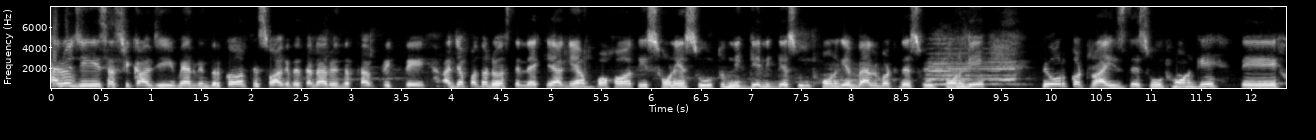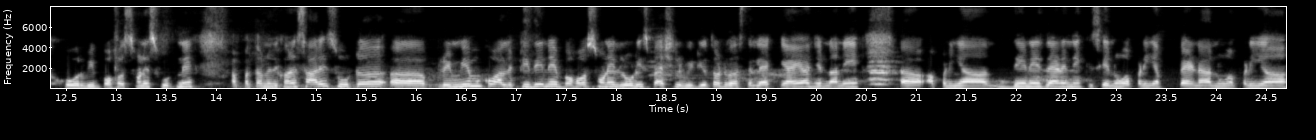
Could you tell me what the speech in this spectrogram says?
ਹੈਲੋ ਜੀ, ਸਤਿ ਸ਼੍ਰੀ ਅਕਾਲ ਜੀ। ਮੈਂ ਰਵਿੰਦਰ ਕੌਰ ਤੇ ਸਵਾਗਤ ਹੈ ਤੁਹਾਡਾ ਰਵਿੰਦਰ ਫੈਬਰਿਕ ਤੇ। ਅੱਜ ਆਪਾਂ ਤੁਹਾਡੇ ਵਾਸਤੇ ਲੈ ਕੇ ਆ ਗਏ ਹਾਂ ਬਹੁਤ ਹੀ ਸੋਹਣੇ ਸੂਟ ਨਿੱਗੇ ਨਿੱਗੇ ਸੂਟ ਹੋਣਗੇ, ਵੈਲਵਟ ਦੇ ਸੂਟ ਹੋਣਗੇ। ਪਿਓਰ ਕਟਰਾਈਜ਼ ਦੇ ਸੂਟ ਹੋਣਗੇ ਤੇ ਹੋਰ ਵੀ ਬਹੁਤ ਸੋਹਣੇ ਸੂਟ ਨੇ। ਆਪਾਂ ਤੁਹਾਨੂੰ ਦਿਖਾਉਣੇ ਸਾਰੇ ਸੂਟ ਪ੍ਰੀਮੀਅਮ ਕੁਆਲਿਟੀ ਦੇ ਨੇ। ਬਹੁਤ ਸੋਹਣੇ ਲੋਹੜੀ ਸਪੈਸ਼ਲ ਵੀਡੀਓ ਤੁਹਾਡੇ ਵਾਸਤੇ ਲੈ ਕੇ ਆਏ ਆ ਜਿਨ੍ਹਾਂ ਨੇ ਆਪਣੀਆਂ ਦੇਣੇ ਲੈਣੇ ਨੇ ਕਿਸੇ ਨੂੰ, ਆਪਣੀਆਂ ਭੈਣਾਂ ਨੂੰ, ਆਪਣੀਆਂ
